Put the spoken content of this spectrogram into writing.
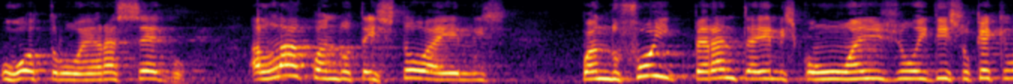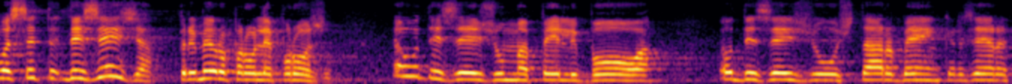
O outro era cego. Allah, quando testou a eles, quando foi perante eles com um anjo e disse: O que é que você deseja? Primeiro para o leproso: Eu desejo uma pele boa, eu desejo estar bem. Quer dizer,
